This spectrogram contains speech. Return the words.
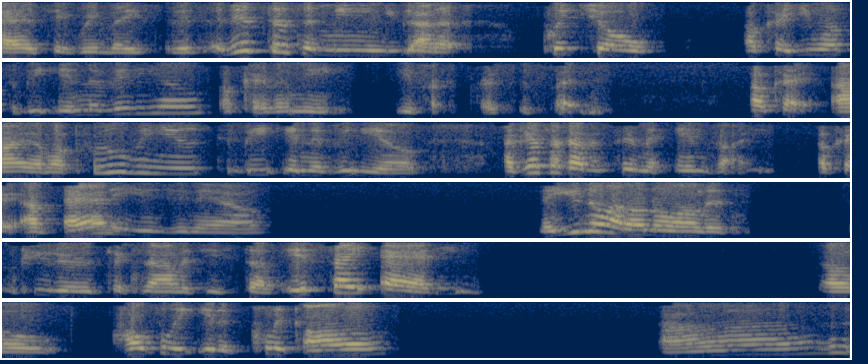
as it relates to this. And this doesn't mean you got to put your, okay, you want to be in the video? Okay, let me if I can press this button. Okay, I am approving you to be in the video. I guess I got to send an invite. Okay, I'm adding you, Janelle. Now, you know I don't know all this computer technology stuff. It say adding. So hopefully it'll click on. Uh,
